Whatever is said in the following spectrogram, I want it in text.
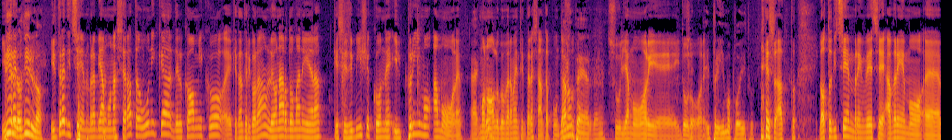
Il Dillo, 3 dillo. Il 3 dicembre abbiamo una serata unica del comico, eh, che tanti ricorderanno, Leonardo Manera, che si esibisce con Il primo amore. Ecco. Monologo veramente interessante appunto Da non su- perdere. sugli amori e i dolori. Il primo, poi tutto. Esatto. L'8 dicembre invece avremo eh,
